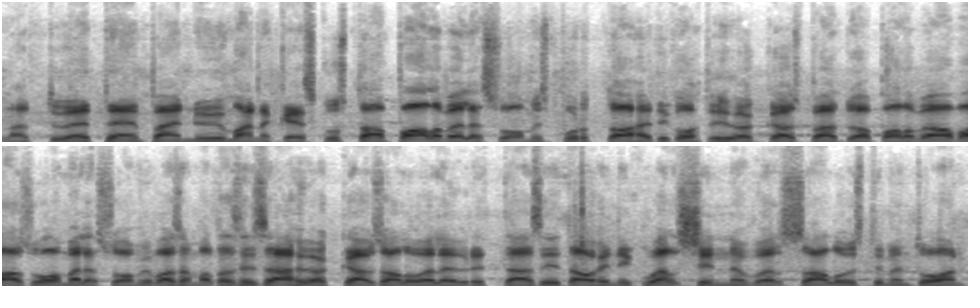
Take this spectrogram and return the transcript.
Lätty eteenpäin Nyman keskustaa palvelle. Suomi spurttaa heti kohti hyökkäyspäätyä. Palve avaa Suomelle. Suomi vasemmalta sisään hyökkäysalueelle. Yrittää siitä ohi Nick Welshin. Welsh saa luistimen tuohon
